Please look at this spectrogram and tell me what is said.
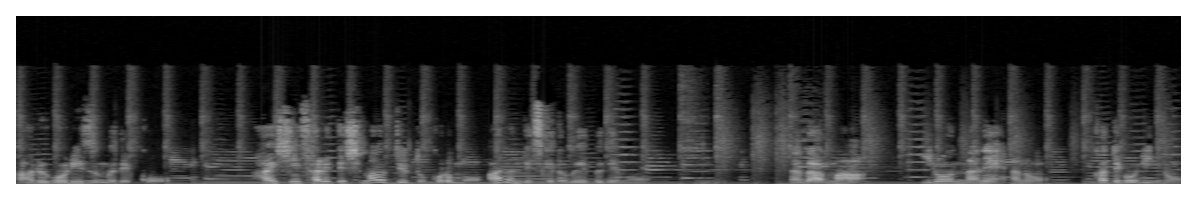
アルゴリズムでこう、配信されてしまうというところもあるんですけど、ウェブでも。うん、ただまあ、いろんなね、あの、カテゴリーの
